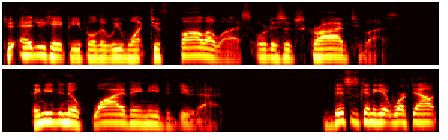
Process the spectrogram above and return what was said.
to educate people that we want to follow us or to subscribe to us. They need to know why they need to do that. This is going to get worked out.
